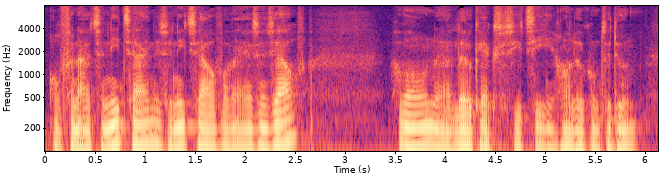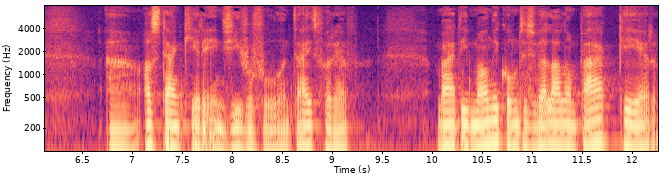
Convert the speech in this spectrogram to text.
Of vanuit zijn niet zijn. Dus zijn niet zelf of zijn zelf. Gewoon een leuke exercitie. Gewoon leuk om te doen. als ik daar een keer de energie voor voel en tijd voor heb. Maar die man die komt dus wel al een paar keer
